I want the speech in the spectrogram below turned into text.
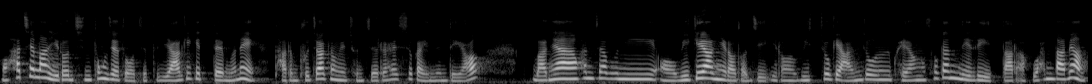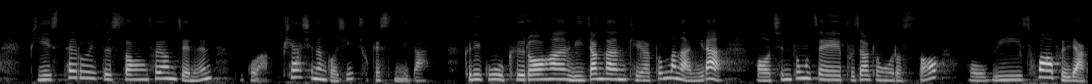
어, 하지만 이런 진통제도 어쨌든 약이기 때문에 다른 부작용이 존재를 할 수가 있는데요. 만약 환자분이 어, 위궤양이라든지 이런 위쪽에 안 좋은 궤양 소견일이 있다라고 한다면 비스테로이드성 소염제는 조금 피하시는 것이 좋겠습니다. 그리고 그러한 위장관 계열뿐만 아니라 어, 진통제의 부작용으로서 어, 위 소화 불량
